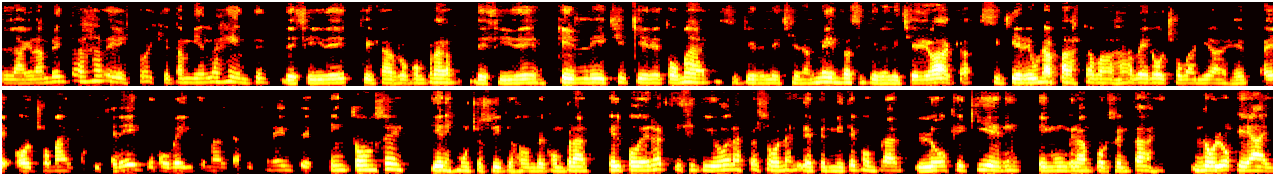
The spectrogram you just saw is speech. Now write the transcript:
la gran ventaja de esto es que también la gente decide qué carro comprar, decide qué leche quiere tomar, si quiere leche de almendra, si quiere leche de vaca, si quiere una pasta vas a ver ocho variedades, eh, ocho marcas diferentes o 20 marcas diferentes. Entonces, tienes muchos sitios donde comprar. El poder adquisitivo de las personas le permite comprar lo que quiere en un gran porcentaje no lo que hay.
